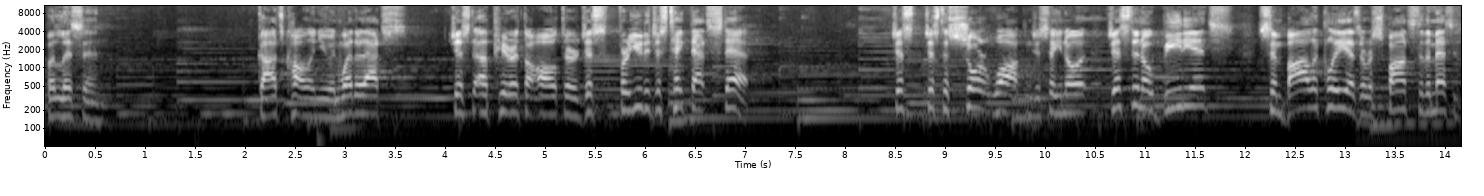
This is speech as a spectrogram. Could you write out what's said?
But listen, God's calling you, and whether that's just up here at the altar, just for you to just take that step just, just a short walk and just say, you know what, just in obedience, symbolically, as a response to the message,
